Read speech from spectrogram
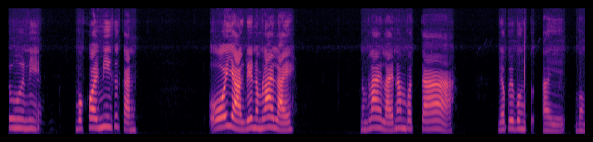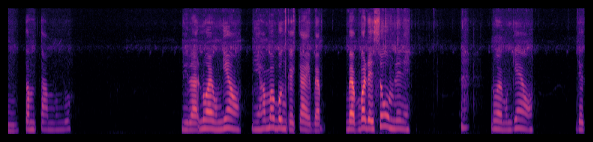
ตู้นี่บ่ค่อยมีคือกัน โอ้ยอยากได้น้ำลายไหลน้ำลายไหลน้ำบ่จ้า เดี๋ยวไปเบิ่งไอ้บังตำตำเบิ่งดู นี่ละหน่วยมะเงี้ยวนี่เขามาเบิ่งไก่ๆแบบแบบบ่ได้ซูมเลยนี่หน่วยมะเงี้ยวอยาก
